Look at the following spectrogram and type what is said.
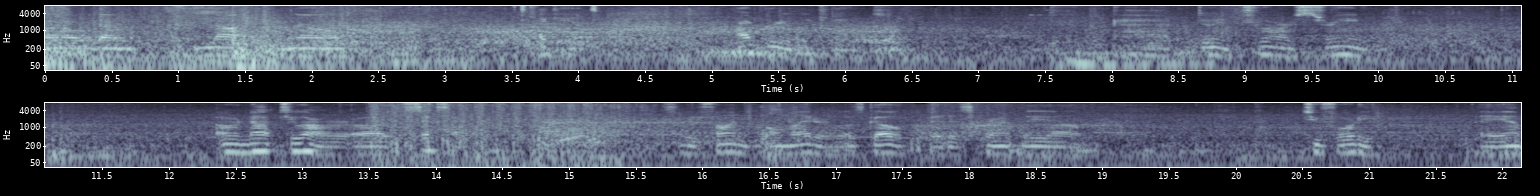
One over them. Not, no. I can't. I really can't. God, I'm doing a two hour stream. Oh, not two hour, uh, six hour. This will be fun. All nighter. Let's go. It is currently, um, 2.40 a.m.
